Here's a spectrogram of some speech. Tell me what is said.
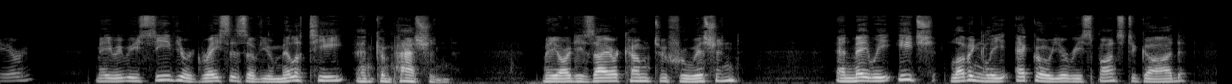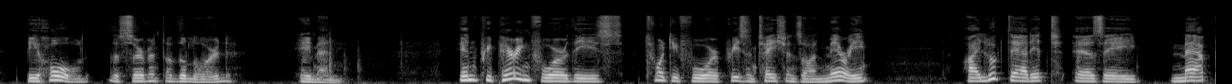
care, may we receive your graces of humility and compassion. May our desire come to fruition, and may we each lovingly echo your response to God Behold, the servant of the Lord. Amen. In preparing for these 24 presentations on Mary, I looked at it as a map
